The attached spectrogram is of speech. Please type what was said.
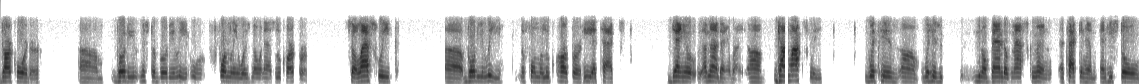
Dark Order, um, Brodie, Mr. Brodie Lee, who formerly was known as Luke Harper. So last week, uh, Brodie Lee, the former Luke Harper, he attacked Daniel. I'm uh, not Daniel Bryan. Um, Jon Moxley with his um, with his you know band of men attacking him, and he stole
